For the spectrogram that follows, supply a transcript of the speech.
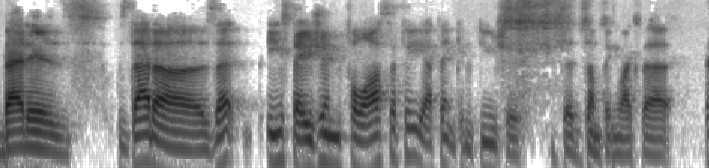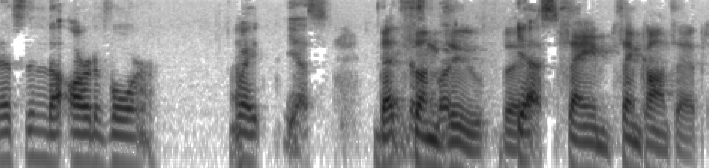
That is is that uh is that East Asian philosophy? I think Confucius said something like that. That's in the Art of War. Wait, yes. That's Sun Tzu, but Yes. same same concept.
